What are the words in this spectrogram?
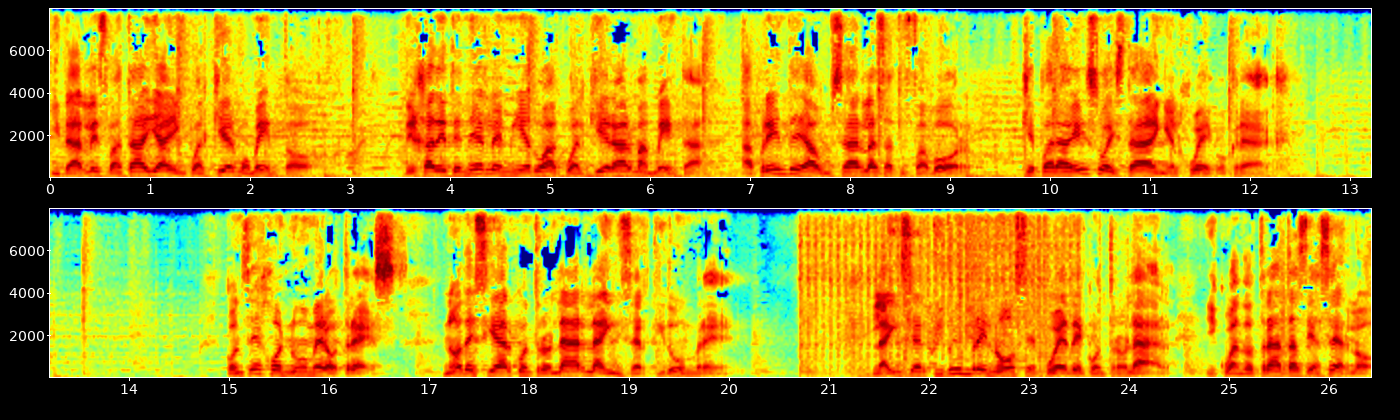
y darles batalla en cualquier momento. Deja de tenerle miedo a cualquier arma meta. Aprende a usarlas a tu favor, que para eso está en el juego, crack. Consejo número 3. No desear controlar la incertidumbre. La incertidumbre no se puede controlar y cuando tratas de hacerlo,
